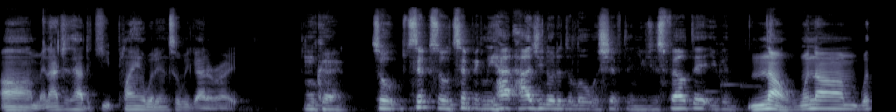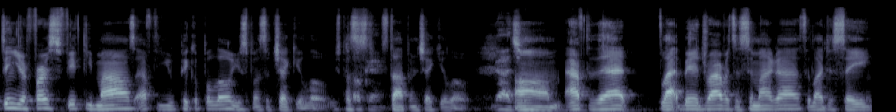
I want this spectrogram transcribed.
Um, and I just had to keep playing with it until we got it right. Okay. So so typically, how how'd you know that the load was shifting? You just felt it. You could. No, when um within your first 50 miles after you pick up a load, you're supposed to check your load. You're supposed Okay. to stop and check your load. Gotcha. Um, after that, flatbed drivers, the semi guys, they like to say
